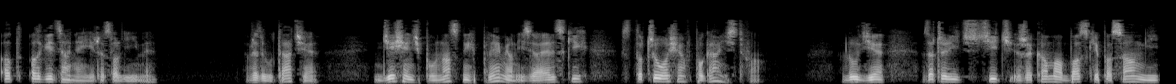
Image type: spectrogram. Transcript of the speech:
od odwiedzania Jerozolimy. W rezultacie dziesięć północnych plemion izraelskich stoczyło się w pogaństwo. Ludzie zaczęli czcić rzekomo boskie posągi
